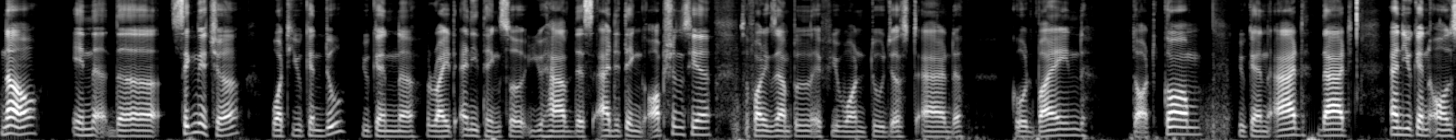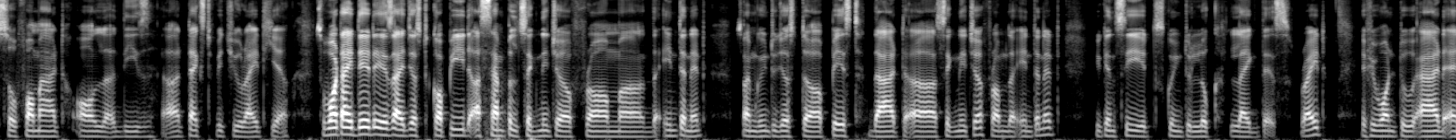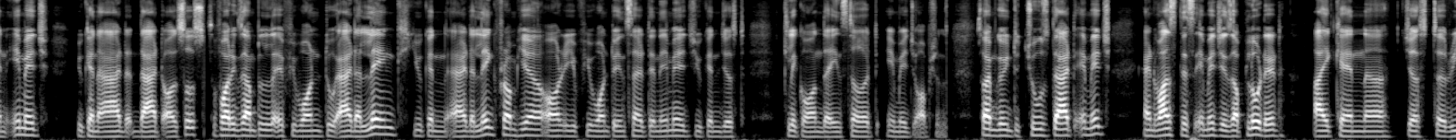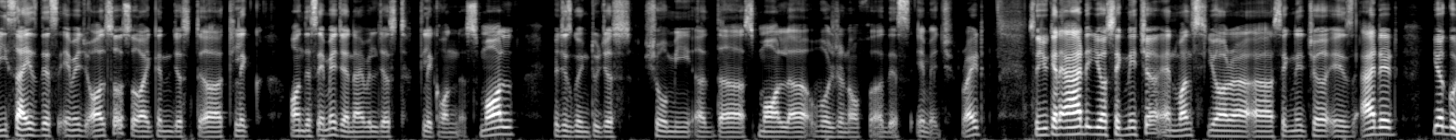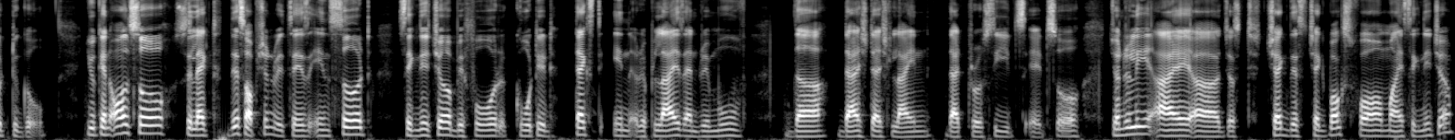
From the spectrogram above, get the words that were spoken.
Now in the signature what you can do you can uh, write anything. So you have this editing options here. So for example if you want to just add codebind dot com you can add that and you can also format all uh, these uh, text which you write here. So what i did is i just copied a sample signature from uh, the internet. So i'm going to just uh, paste that uh, signature from the internet. You can see it's going to look like this right? If you want to add an image you can add that also. So for example if you want to add a link you can add a link from here. Or if you want to insert an image you can just click on the insert image options. So i'm going to choose that image and once this image is uploaded i can uh, just uh, resize this image also. So i can just uh, click on this image and i will just click on small which is going to just show me uh, the small uh, version of uh, this image right? So you can add your signature and once your signature is added you're good to go you can also select this option which says insert signature before quoted text in replies and remove the dash dash line that precedes it. So generally i uh, just check this checkbox for my signature.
